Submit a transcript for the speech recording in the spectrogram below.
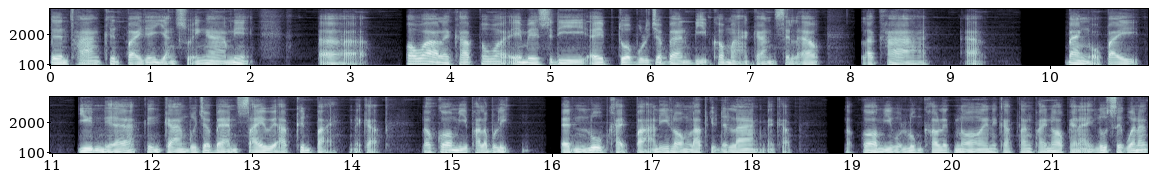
เดินทางขึ้นไปได้อย่างสวยงามนี่เเพราะว่าอะไรครับ เพราะว่า MACD ไอตัวบริจาแบนบีบเข้ามากันเสร็จแล้ว ราคาแบ่งออกไปยืนเหนือกึ่งกลางบริจาแบนไซด์เวอัพขึ้นไปนะครับ แล้วก็มีพาราโบลิกเป็นรูปไข่ปลานี้รองรับอยู่ด้านล่างนะครับ แล้วก็มีวอลลุ่มเข้าเล็กน้อยนะครับทั้งภายนอกภายในรู้สึกว่านัก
